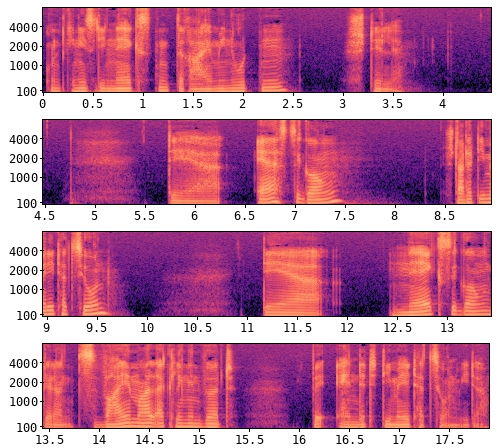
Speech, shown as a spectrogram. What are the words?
und genieße die nächsten drei Minuten Stille. Der erste Gong startet die Meditation. Der nächste Gong, der dann zweimal erklingen wird, beendet die Meditation wieder.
